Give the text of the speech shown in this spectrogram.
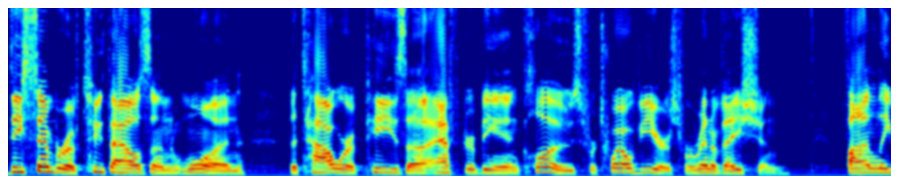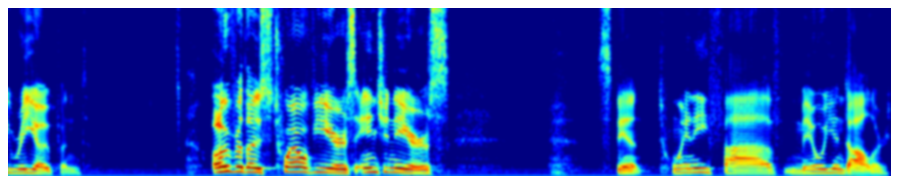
December of 2001, the Tower of Pisa, after being closed for 12 years for renovation, finally reopened. Over those 12 years, engineers spent $25 million on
